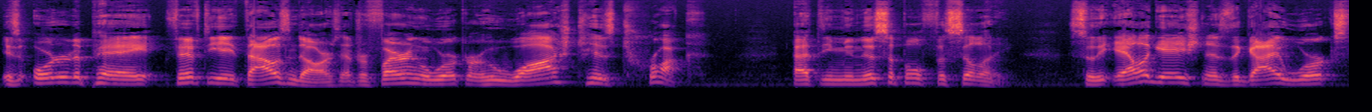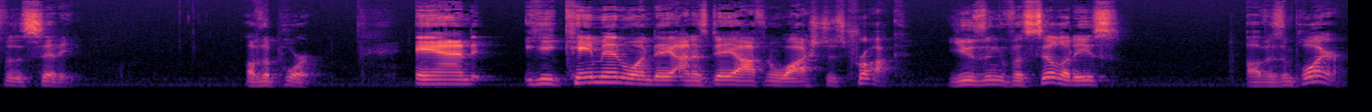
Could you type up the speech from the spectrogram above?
is ordered to pay $58,000 after firing a worker who washed his truck at the municipal facility. So the allegation is the guy works for the city of the port. And he came in one day on his day off and washed his truck using the facilities of his employer.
